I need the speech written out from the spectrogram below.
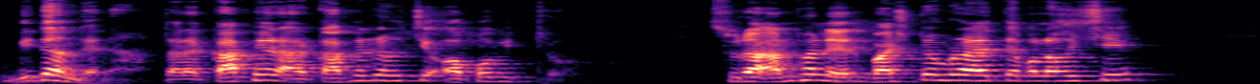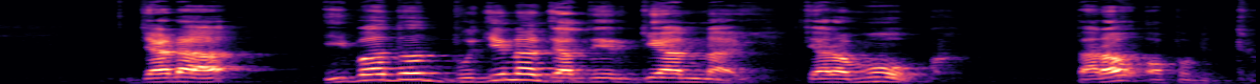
বিধান দেয় না, তারা কাফের, আর কাফেররা হচ্ছে অপবিত্র। সুরা আনফালের বাইশ নম্বর আয়তে বলা হয়েছে, যারা ইবাদত বুঝে না, যাদের জ্ঞান নাই যারা মুখ, তারাও অপবিত্র।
